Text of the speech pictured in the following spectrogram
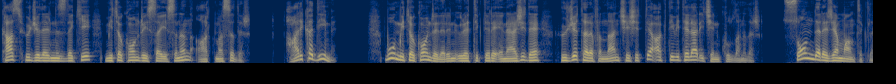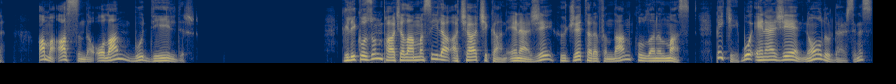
kas hücrelerinizdeki mitokondri sayısının artmasıdır. Harika değil mi? Bu mitokondrilerin ürettikleri enerji de hücre tarafından çeşitli aktiviteler için kullanılır. Son derece mantıklı. Ama aslında olan bu değildir. Glikozun parçalanmasıyla açığa çıkan enerji hücre tarafından kullanılmaz. Peki bu enerjiye ne olur dersiniz?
